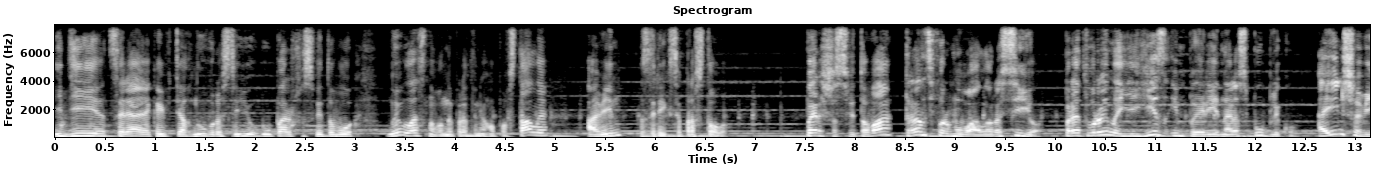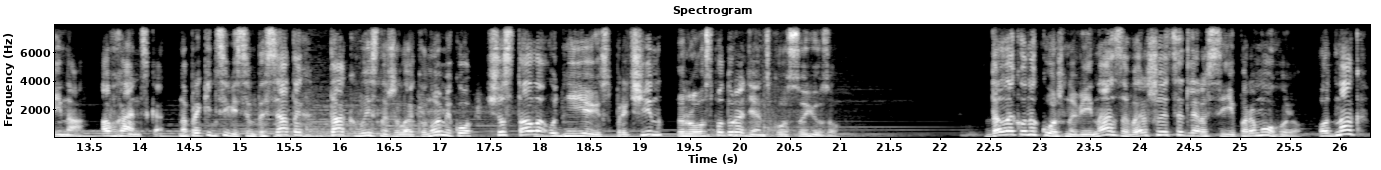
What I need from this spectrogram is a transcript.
і дії царя, який втягнув Росію у Першу світову. Ну і власне вони проти нього повстали. А він зрікся престолу. Перша світова трансформувала Росію, перетворила її з імперії на республіку. А інша війна, афганська, наприкінці 80-х так виснажила економіку, що стала однією з причин розпаду радянського союзу. Далеко не кожна війна завершується для Росії перемогою. Однак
